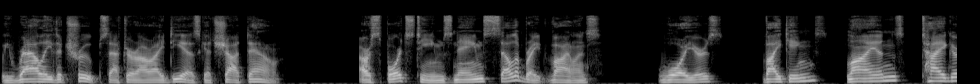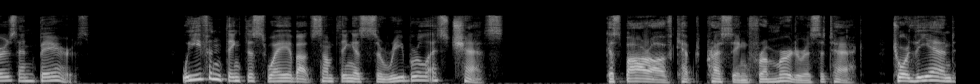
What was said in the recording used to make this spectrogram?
We rally the troops after our ideas get shot down. Our sports teams' names celebrate violence warriors, Vikings, lions, tigers, and bears. We even think this way about something as cerebral as chess. Kasparov kept pressing for a murderous attack. Toward the end,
